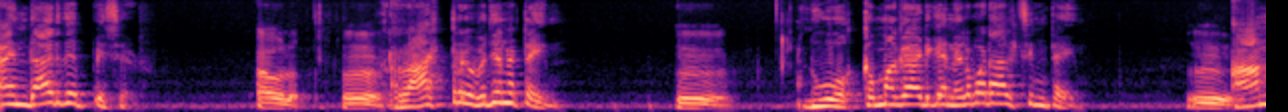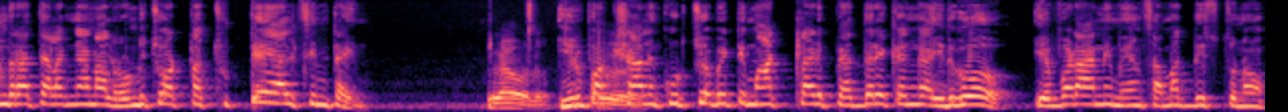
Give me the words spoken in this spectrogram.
ఆయన దారి తెప్పేశాడు. అవును. రాష్ట్ర విభజన టైం. నువ్వు ఒక్క మగాడిగా నిలబడాల్సిన టైం. ఆంధ్ర తెలంగాణ రెండు చోట్ల చుట్టేయాల్సిన టైం. ఇరుపక్షాలను కూర్చోబెట్టి మాట్లాడి పెద్దరికంగా ఇదిగో ఇవ్వడాన్ని మేము సమర్థిస్తున్నాం.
